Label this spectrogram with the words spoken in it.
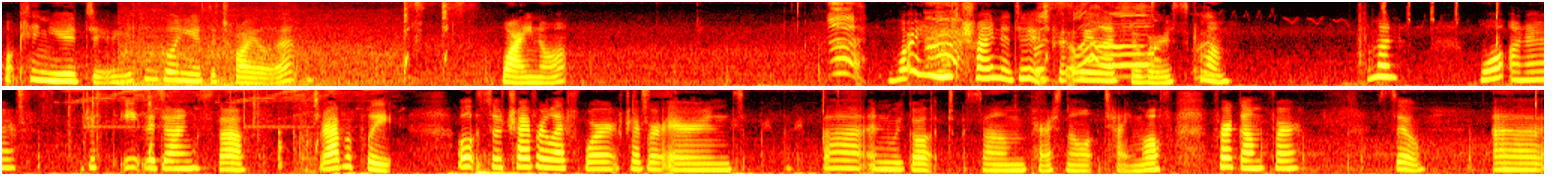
what can you do? You can go and use the toilet. Why not? What are you trying to do? Put away leftovers. Come on. Come on. What on earth? Just eat the dang stuff. Grab a plate. Oh, so Trevor left work. Trevor earned that. And we got some personal time off for Gunther. So, uh,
